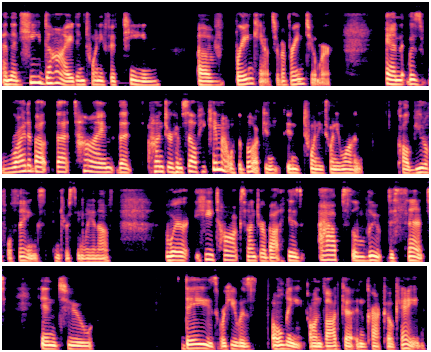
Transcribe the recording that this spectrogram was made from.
And then he died in 2015 of brain cancer, of a brain tumor. And it was right about that time that Hunter himself, he came out with a book in, in 2021 called Beautiful Things, interestingly enough, where he talks, Hunter, about his absolute descent into days where he was only on vodka and crack cocaine.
